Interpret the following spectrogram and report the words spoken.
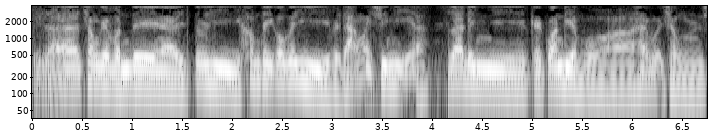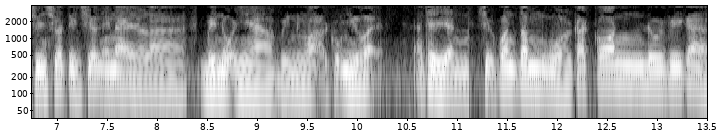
Ra trong cái vấn đề này tôi thì không thấy có cái gì phải đáng phải suy nghĩ à. Gia đình thì cái quan điểm của hai vợ chồng xuyên suốt từ trước đến nay là bên nội như nào, bên ngoại cũng như vậy. Đã thể hiện sự quan tâm của các con đối với cả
